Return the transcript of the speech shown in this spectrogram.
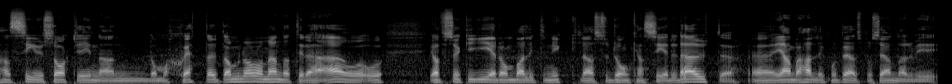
han ser ju saker innan de har skett. Utan, men då har de ändrat till det här. Och, och jag försöker ge dem bara lite nycklar så de kan se det där ute. Eh, I andra halvlek mot Elfsborg så ändrade vi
